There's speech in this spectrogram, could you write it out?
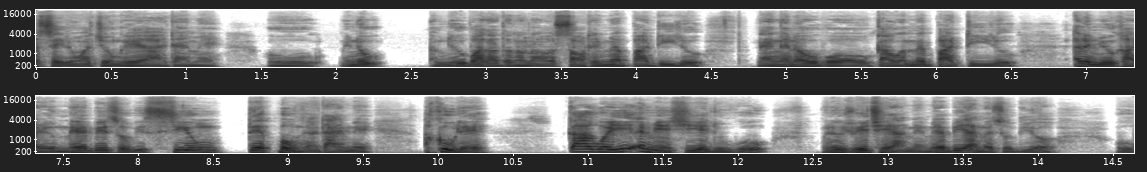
2010တုန်းကကြုံခဲ့ရတဲ့အတိုင်းပဲဟိုမင်းတို့အမျိုးဘာသာတော်တော်စောင့်ထိန်မြတ်ပါတီတို့နိုင်ငံတော်ဘောကာဝယ်မဲ့ပါတီတို့အဲ့လိုမျိုးခါတွေကိုမဲပေးဆိုပြီးစီယုံတဲ့ပုံစံအတိုင်းပဲအခုလေကာကွယ်ရေးအမြင်ရှိတဲ့လူကိုမင်းတို့ရွေးချယ်ရမယ်မဲပေးရမယ်ဆိုပြီးတော့ဟို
